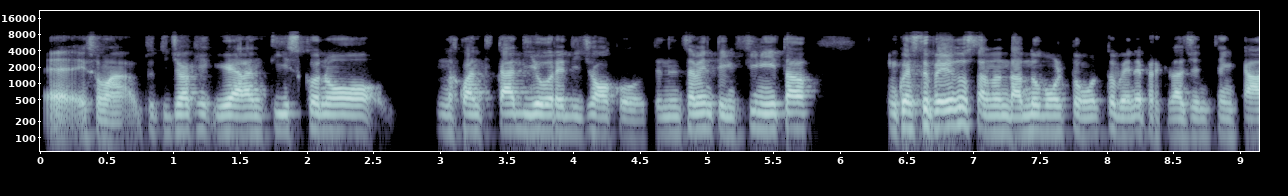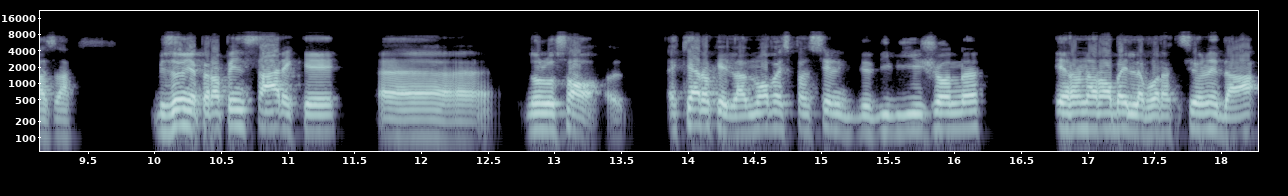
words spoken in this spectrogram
eh, insomma, tutti i giochi che garantiscono una quantità di ore di gioco tendenzialmente infinita, in questo periodo stanno andando molto molto bene perché la gente è in casa. Bisogna però pensare che, eh, non lo so, è chiaro che la nuova espansione di The Division era una roba in lavorazione da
